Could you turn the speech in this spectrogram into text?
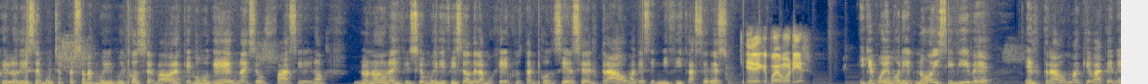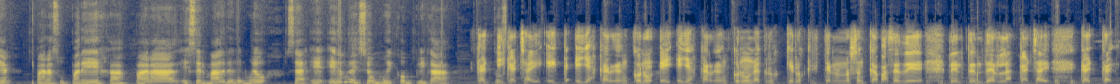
que lo dicen muchas personas muy, muy conservadoras que como que es una decisión fácil y no. No, no, es una decisión muy difícil donde la mujer incluso está en conciencia del trauma que significa hacer eso ¿Y de que puede morir? y que puede morir, no, y si vive, el trauma que va a tener para sus parejas, para eh, ser madre de nuevo, o sea, e- es una decisión muy complicada. Entonces- y cachai, Eh, ellas cargan con un- e- ellas cargan con una cruz que los cristianos no son capaces de, de entenderla, ¿cachai? Ca- ca- eh,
